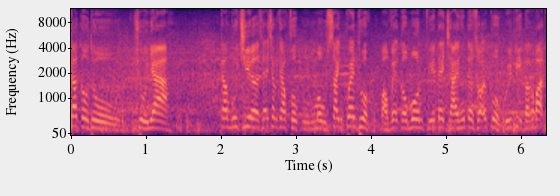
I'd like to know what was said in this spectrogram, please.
các cầu thủ chủ nhà Campuchia sẽ trong trang phục màu xanh quen thuộc bảo vệ cầu môn phía tay trái hướng theo dõi của quý vị và các bạn.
